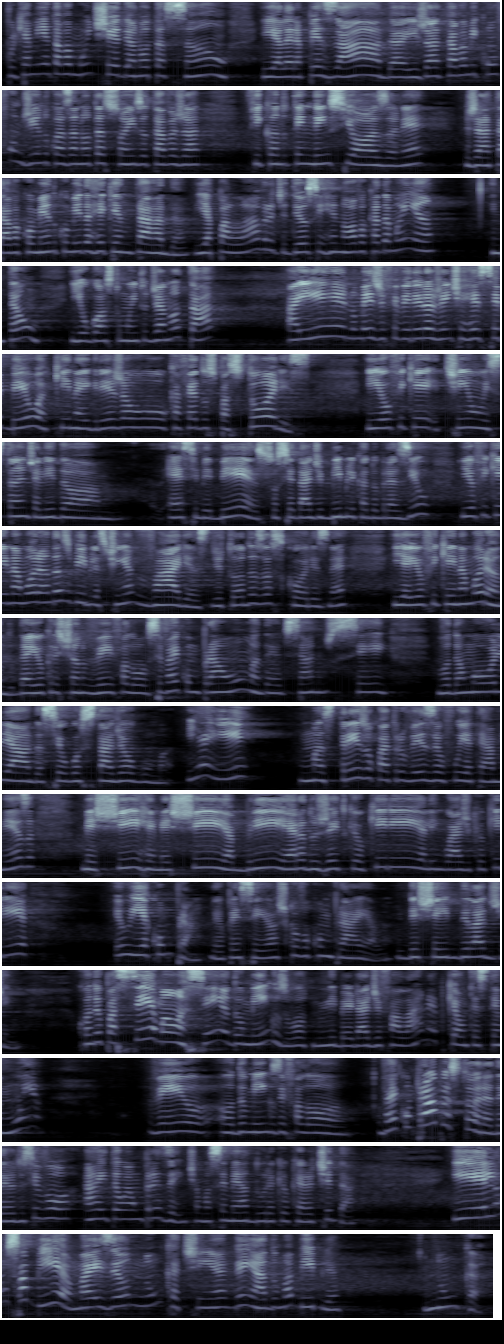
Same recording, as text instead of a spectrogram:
Porque a minha estava muito cheia de anotação e ela era pesada e já estava me confundindo com as anotações. Eu estava já ficando tendenciosa, né? Já estava comendo comida requentada. E a palavra de Deus se renova cada manhã. Então, e eu gosto muito de anotar. Aí, no mês de fevereiro, a gente recebeu aqui na igreja o Café dos Pastores. E eu fiquei, tinha um stand ali da SBB, Sociedade Bíblica do Brasil, e eu fiquei namorando as Bíblias. Tinha várias, de todas as cores, né? E aí eu fiquei namorando. Daí o Cristiano veio e falou: Você vai comprar uma? Daí eu disse: Ah, não sei. Vou dar uma olhada se eu gostar de alguma. E aí, umas três ou quatro vezes eu fui até a mesa mexi, remexi, abri, era do jeito que eu queria, a linguagem que eu queria, eu ia comprar. Daí eu pensei, eu acho que eu vou comprar ela. Deixei de ladinho. Quando eu passei a mão assim, domingos, vou me liberdade de falar, né? Porque é um testemunho. Veio o Domingos e falou: Vai comprar, pastora? Daí eu disse: Vou. Ah, então é um presente, é uma semeadura que eu quero te dar. E ele não sabia, mas eu nunca tinha ganhado uma Bíblia. Nunca.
